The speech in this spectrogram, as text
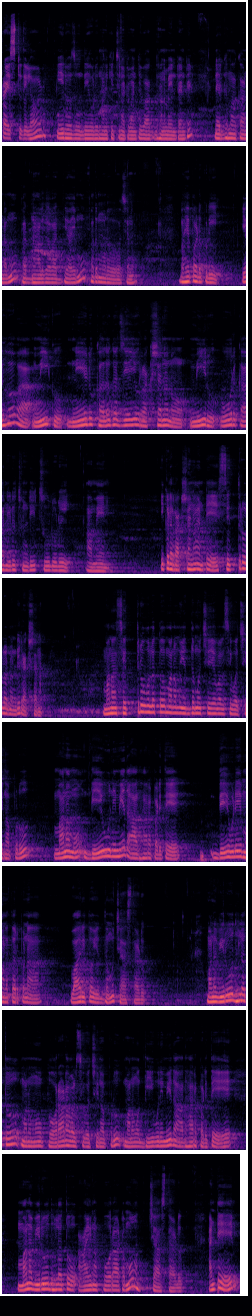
Price to the lord ఈరోజు దేవుడు మనకిచ్చినటువంటి వాగ్దానం ఏంటంటే నిర్గమాకాండము పద్నాలుగవ అధ్యాయము పదమూడవ వచనం. భయపడకుడి. యహోవా మీకు నేడు కలుగజేయు రక్షణను మీరు ఊరక నిలుచుండి చూడుడి. ఆమెన్. ఇక్కడ రక్షణ అంటే శత్రువుల నుండి రక్షణ. మన శత్రువులతో మనము యుద్ధము చేయవలసి వచ్చినప్పుడు మనము దేవుని మీద ఆధారపడితే దేవుడే మన తరపున వారితో యుద్ధము చేస్తాడు. మన విరోధులతో మనము పోరాడవలసి వచ్చినప్పుడు మనము దేవుని మీద ఆధారపడితే మన విరోధులతో ఆయన పోరాటము చేస్తాడు. అంటే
